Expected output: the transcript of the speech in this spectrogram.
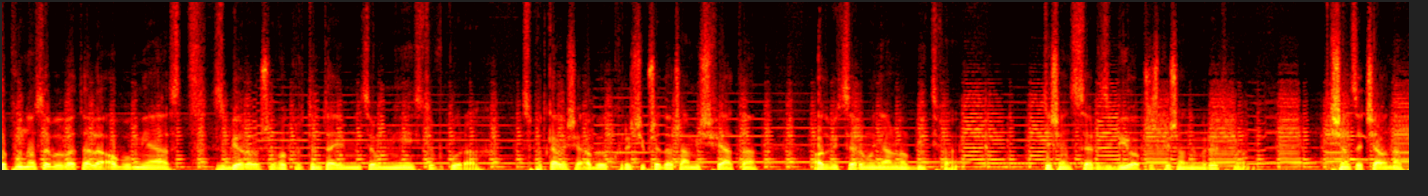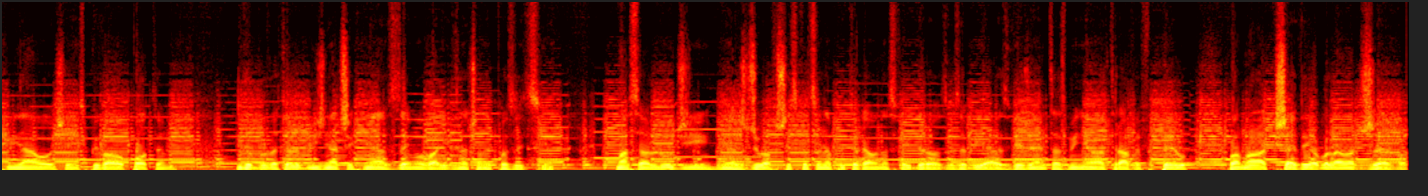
Do północy obywatele obu miast zbiorą się w okrytym tajemnicą miejscu w górach. Spotkały się, aby ukryci przed oczami świata odbyć ceremonialną bitwę. Tysiąc serc biło przyspieszonym rytmem. Tysiące ciał napinało się i spływało potem, gdy obywatele bliźniaczych miast zajmowali wyznaczone pozycje. Masa ludzi miażdżyła wszystko, co napotykało na swojej drodze, zabijała zwierzęta, zmieniała trawy w pył, łamała krzewy i obolała drzewa.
